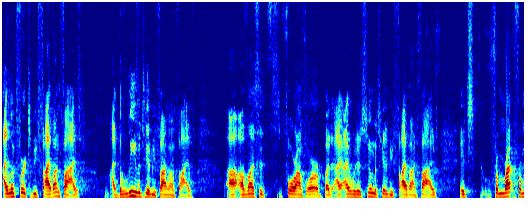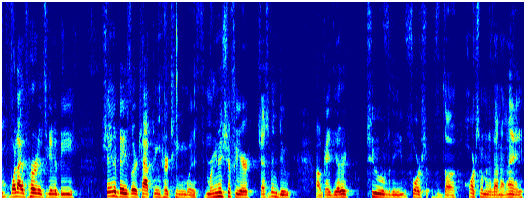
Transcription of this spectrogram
I look for it to be five on five. I believe it's going to be five on five, uh, unless it's four on four. But I, I, would assume it's going to be five on five. It's from from what I've heard, it's going to be Shayna Baszler captaining her team with Marina Shafir, Jessamyn Duke. Okay, the other two of the four the horsewomen of MMA.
